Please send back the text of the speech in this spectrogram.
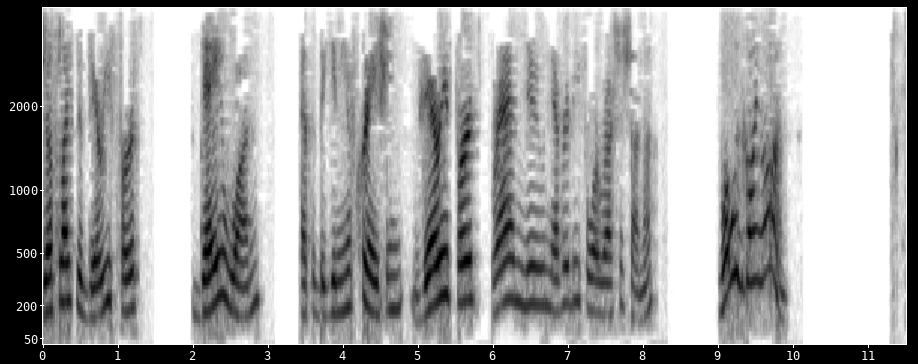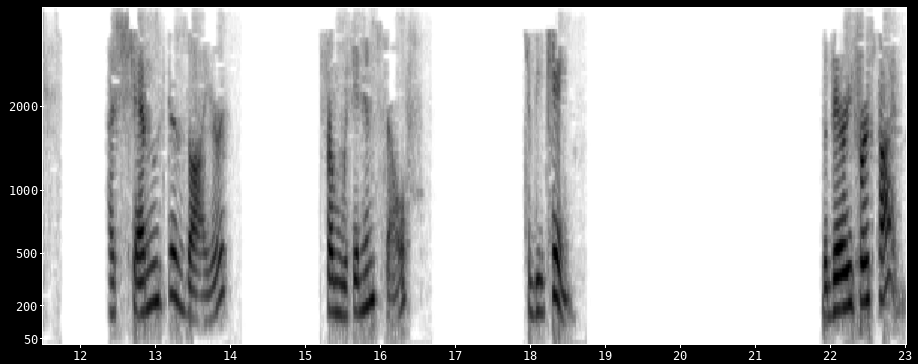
Just like the very first day one at the beginning of creation, very first, brand new, never before Rosh Hashanah, what was going on? Hashem's desire from within himself to be king. The very first time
